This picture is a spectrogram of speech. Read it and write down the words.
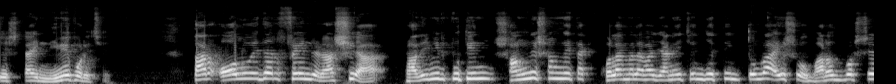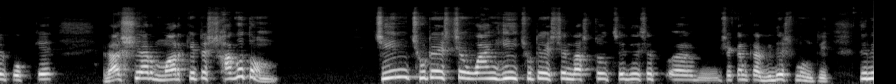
চেষ্টায় নেমে পড়েছে। তার all weather friend Russia Vladimir Putin সঙ্গে সঙ্গে তাকে খোলামেলাভাবে জানিয়েছেন যে, তিনি, তোমরা এসো, ভারতবর্ষের পক্ষে রাশিয়ার মার্কেটে স্বাগতম। চীন ছুটে এসছে ওয়াংহি ছুটে এসছেন, রাষ্ট্র সে দেশের সেখানকার বিদেশ মন্ত্রী তিনি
